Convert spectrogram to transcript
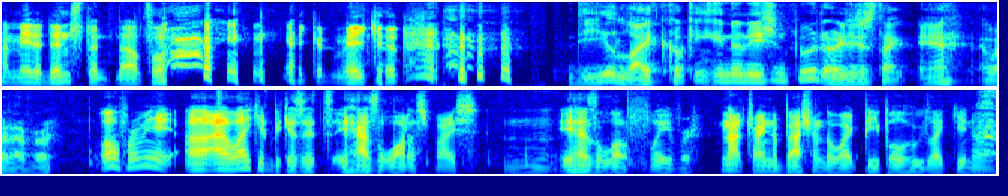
I made it instant. That's why I could make it. Do you like cooking Indonesian food, or are you just like, eh, whatever? Oh, for me, uh, I like it because it's it has a lot of spice. Mm. It has a lot of flavor. Not trying to bash on the white people who like you know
